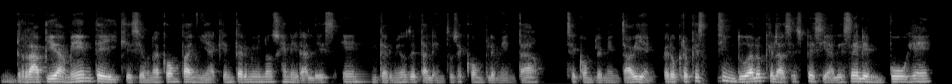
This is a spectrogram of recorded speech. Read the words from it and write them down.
rápidamente y que sea una compañía que en términos generales, en términos de talento, se complementa, se complementa bien. Pero creo que sin duda lo que la hace especial es el empuje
